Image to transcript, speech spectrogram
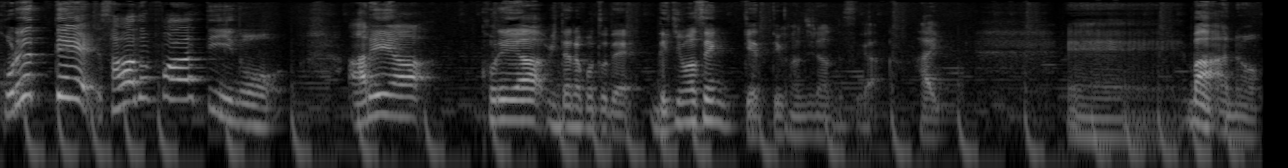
これって、サードパーティーの、あれや、これや、みたいなことでできませんっけ？っていう感じなんですが。はい。えー、まあ、あの、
